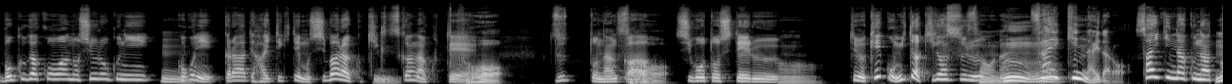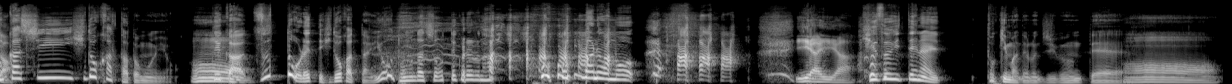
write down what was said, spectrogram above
僕がこうあの収録にうん、ここにガラーって入ってきてもしばらく気つかなくて、そずっとなんか仕事してるう。っうん。ていうの結構見た気がする。そうなん、んん最近ないだろ？最近なくなった。昔、ひどかったと思うよ。うん、てか、ずっと俺ってひどかったんよ。よう友達と追ってくれるな。ほんまに思う。いやいや。気づいてない時までの自分ってあ、あ。本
